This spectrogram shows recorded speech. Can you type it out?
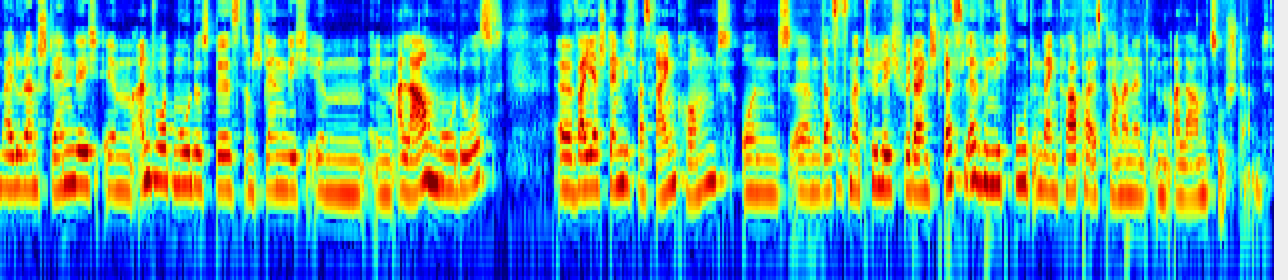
weil du dann ständig im Antwortmodus bist und ständig im, im Alarmmodus, äh, weil ja ständig was reinkommt. Und ähm, das ist natürlich für dein Stresslevel nicht gut und dein Körper ist permanent im Alarmzustand.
